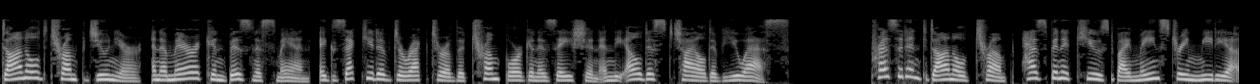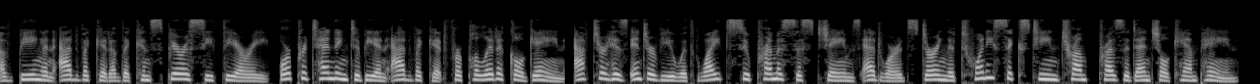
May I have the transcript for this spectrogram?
Donald Trump Jr., an American businessman, executive director of the Trump Organization and the eldest child of U.S. President Donald Trump, has been accused by mainstream media of being an advocate of the conspiracy theory, or pretending to be an advocate for political gain, after his interview with white supremacist James Edwards during the 2016 Trump presidential campaign.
